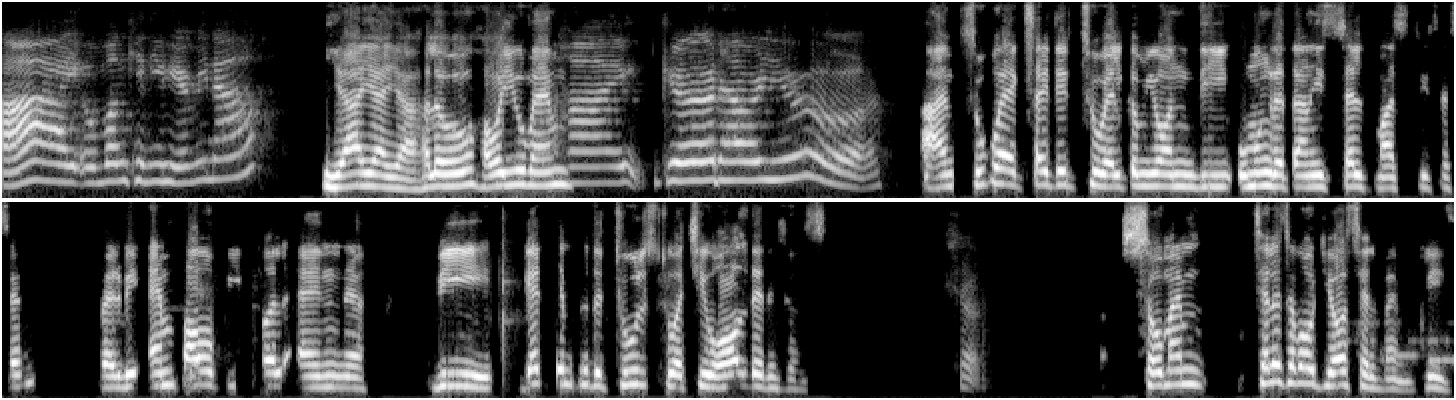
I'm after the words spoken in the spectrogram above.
Hi, Umang, can you hear me now? Yeah, yeah, yeah. Hello, how are you, ma'am? Hi, good. How are you? I'm super excited to welcome you on the Umang Ratani Self Mastery session, where we empower people and uh, we get them to the tools to achieve all their results. sure. So, ma'am, tell us about yourself, ma'am, please.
